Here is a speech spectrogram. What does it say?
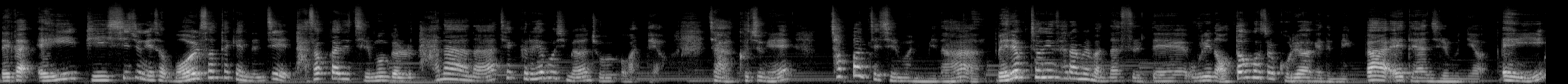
내가 A, B, C 중에서 뭘 선택했는지 다섯 가지 질문별로 다 하나하나 체크를 해보시면 좋을 것 같아요. 자, 그 중에 첫 번째 질문입니다. 매력적인 사람을 만났을 때 우리는 어떤 것을 고려하게 됩니까?에 대한 질문이요. A.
